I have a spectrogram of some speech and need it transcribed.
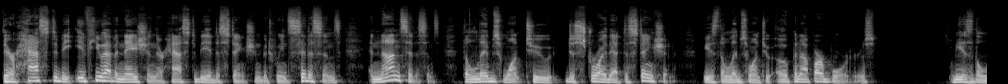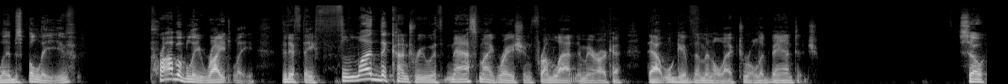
There has to be, if you have a nation, there has to be a distinction between citizens and non citizens. The libs want to destroy that distinction because the libs want to open up our borders, because the libs believe, probably rightly, that if they flood the country with mass migration from Latin America, that will give them an electoral advantage. So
